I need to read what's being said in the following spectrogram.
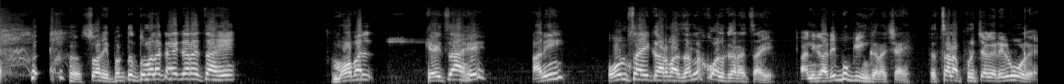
सॉरी फक्त तुम्हाला काय करायचं आहे? मोबाईल घ्यायचा आहे आणि ओम साई कार बाजारला कॉल करायचा आहे आणि गाडी बुकिंग करायची आहे. तर चला पुढच्या गाडीकडे ओळूया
